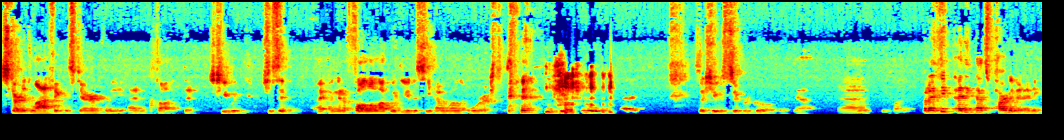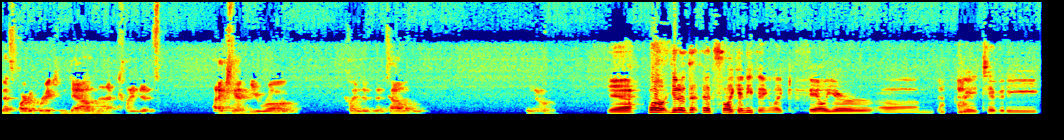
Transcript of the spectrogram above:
started laughing hysterically and thought that she would. She said, I, am going to follow up with you to see how well it worked." so she was super cool. But yeah. yeah. But I think I think that's part of it. I think that's part of breaking down that kind of I can't be wrong kind of mentality. You know. Yeah. Well, you know, that, that's like anything, like failure, um, creativity,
